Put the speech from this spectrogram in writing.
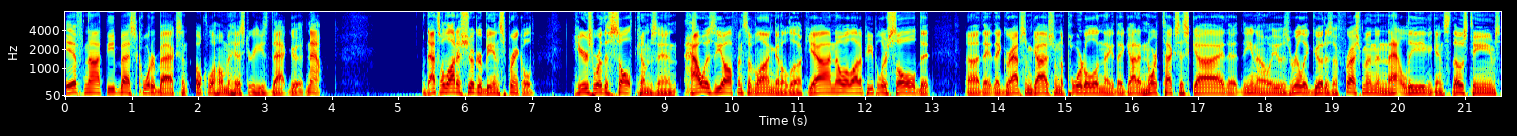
if not the best quarterbacks in Oklahoma history. He's that good. Now, That's a lot of sugar being sprinkled. Here's where the salt comes in. How is the offensive line going to look? Yeah, I know a lot of people are sold that uh, they they grabbed some guys from the portal and they they got a North Texas guy that you know he was really good as a freshman in that league against those teams.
